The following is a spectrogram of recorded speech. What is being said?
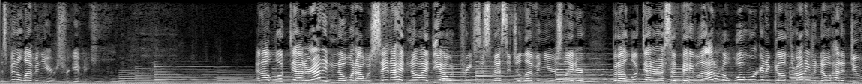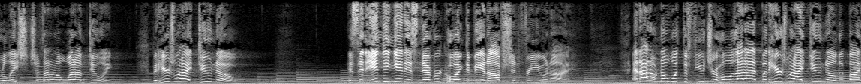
It's been 11 years, forgive me. And I looked at her, I didn't know what I was saying. I had no idea I would preach this message 11 years later. But I looked at her, I said, Babe, I don't know what we're going to go through. I don't even know how to do relationships. I don't know what I'm doing. But here's what I do know is that ending it is never going to be an option for you and I. And I don't know what the future holds, but here's what I do know that by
